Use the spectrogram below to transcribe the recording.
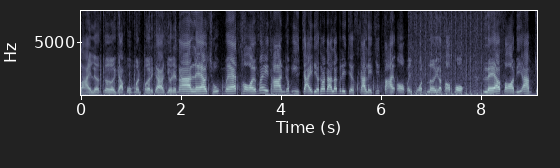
รายเหลือเกินครับมุมมันเปิดให้กับอาร์เกียเทน่าแล้วชุบแมสทอยไม่ทันครับอีกใจเดียวเท่านั้นแล้วไม่ได้เจอสกาเลตที่ตายออกไปหมดเลยครับท็อป6 แล้วตอนนี้อาร์มโจ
